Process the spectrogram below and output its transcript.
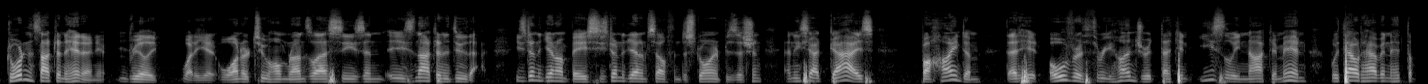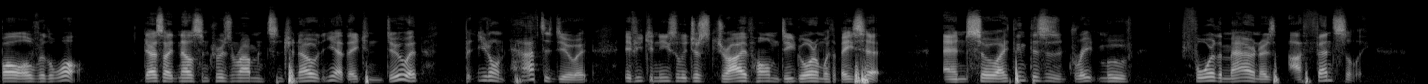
Gordon's not going to hit any really. What he hit one or two home runs last season. He's not going to do that. He's going to get on base. He's going to get himself into scoring position, and he's got guys behind him that hit over 300 that can easily knock him in without having to hit the ball over the wall. Guys like Nelson Cruz and Robinson Cano, yeah, they can do it, but you don't have to do it if you can easily just drive home Dee Gordon with a base hit. And so I think this is a great move for the Mariners offensively.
